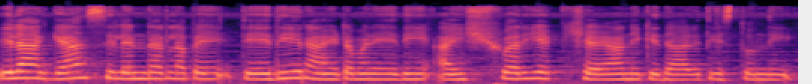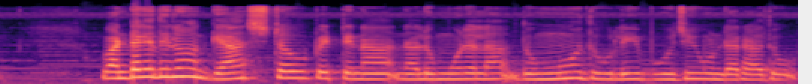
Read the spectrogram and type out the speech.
ఇలా గ్యాస్ సిలిండర్లపై తేదీ రాయటం అనేది ఐశ్వర్య క్షయానికి దారితీస్తుంది. వంటగదిలో గ్యాస్ స్టవ్ పెట్టిన నలుమూలల దుమ్ము ధూళి బూజి ఉండరాదు.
